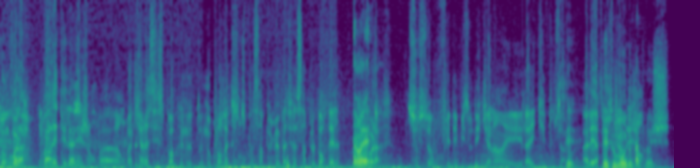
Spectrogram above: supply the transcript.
Donc voilà, on va arrêter là les gens, on va, on va caresser espoir que notre- nos plans d'action se passent un peu mieux parce que là c'est un peu le bordel. Ouais. Voilà. Sur ce, on vous fait des bisous, des câlins et like et tout ça. Allez, à plus, tout le ciao, monde. les gens. À plus.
